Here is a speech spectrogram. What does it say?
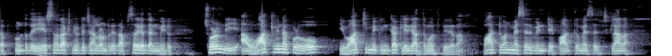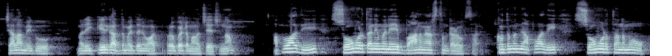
తప్ప ఉంటుంది. ఏసిన రక్షణ యూట్యూబ్ ఛానల్ ఉంటుంది. తప్పసరిగా దాన్ని మీరు చూడండి. ఆ వాక్యం విన్నప్పుడు ఈ వాక్యం మీకు ఇంకా క్లియర్గా అర్థమవుతుంది కదా. పార్ట్ వన్ మెసేజ్ వింటే పార్ట్ టూ మెసేజ్ చాలా చాలా మీకు మరి క్లియర్గా అర్థమవుతుందని వాక్ ప్రభుపేట మనం చేస్తున్నాం. అపవాది సోమరితనం అనే బాణం వేస్తుంటాడు ఒకసారి. కొంతమంది అపవాది సోమరితనము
